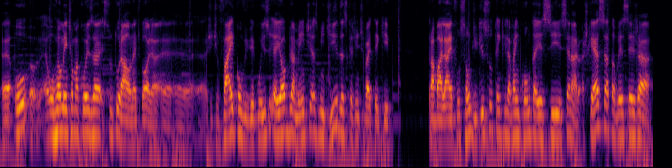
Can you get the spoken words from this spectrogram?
É, ou, é, ou, realmente é uma coisa estrutural, né? Tipo, olha, é, é, a gente vai conviver com isso, e aí, obviamente, as medidas que a gente vai ter que trabalhar em função disso, tem que levar em conta esse cenário. Acho que essa talvez seja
